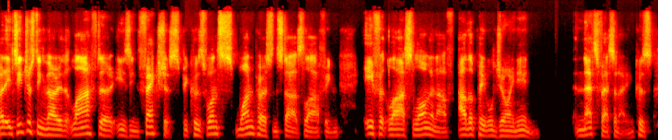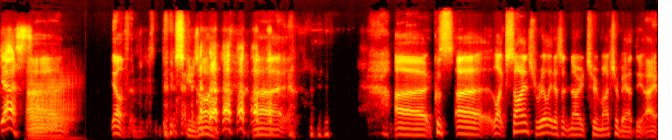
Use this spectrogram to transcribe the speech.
but it's interesting though that laughter is infectious because once one person starts laughing, if it lasts long enough, other people join in, and that's fascinating because yes, uh, yeah, excuse I. Uh, because uh, uh, like science really doesn't know too much about the uh,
